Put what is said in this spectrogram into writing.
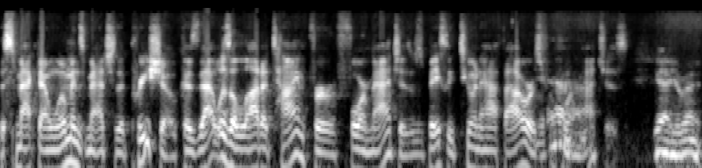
the SmackDown Women's match, to the pre-show, because that was a lot of time for four matches. It was basically two and a half hours yeah. for four matches. Yeah, you're right.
